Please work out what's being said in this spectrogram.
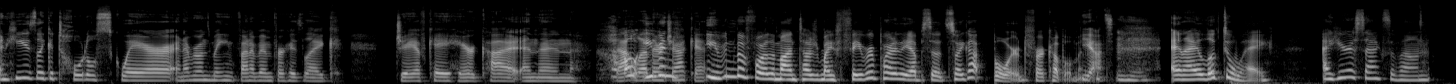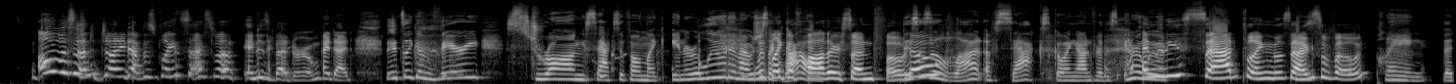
And he's like a total square, and everyone's making fun of him for his like JFK haircut and then that oh, leather even jacket. even before the montage, my favorite part of the episode. So I got bored for a couple yeah. minutes, mhm. and I looked away. I hear a saxophone. All of a sudden, Johnny Depp is playing saxophone in his bedroom. I died. It's like a very strong saxophone like interlude, and I was with just like, like, wow, a father son photo. This is a lot of sax going on for this interlude. and then he's sad playing the saxophone. playing the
